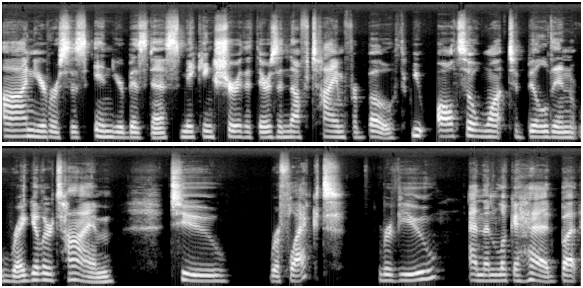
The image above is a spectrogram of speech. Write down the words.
on your versus in your business, making sure that there's enough time for both. You also want to build in regular time to reflect, review, and then look ahead. But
